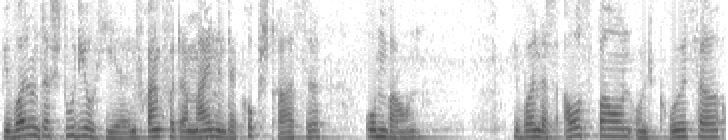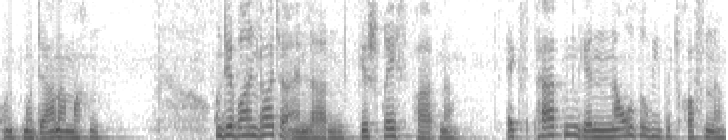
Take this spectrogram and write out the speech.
Wir wollen unser Studio hier in Frankfurt am Main in der Kruppstraße umbauen. Wir wollen das ausbauen und größer und moderner machen. Und wir wollen Leute einladen, Gesprächspartner, Experten genauso wie Betroffene.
